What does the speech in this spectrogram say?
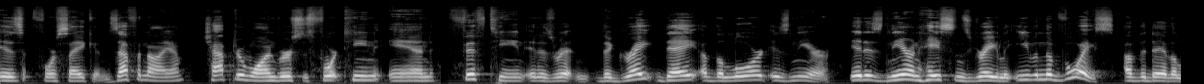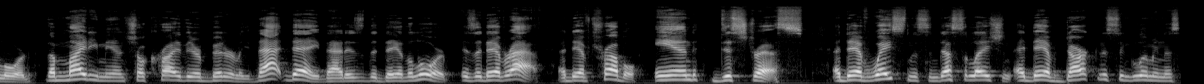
is forsaken. Zephaniah chapter 1 verses 14 and 15 it is written, The great day of the Lord is near. It is near and hastens greatly, even the voice of the day of the Lord. The mighty man shall cry there bitterly. That day, that is the day of the Lord, is a day of wrath, a day of trouble and distress a day of wasteness and desolation, a day of darkness and gloominess,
